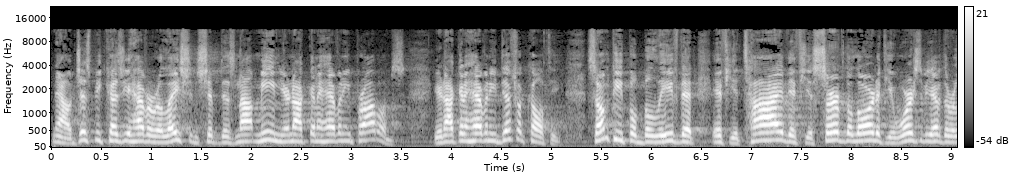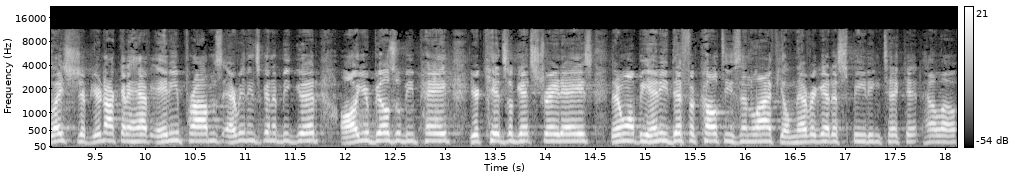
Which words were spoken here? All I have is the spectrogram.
Now, just because you have a relationship does not mean you're not going to have any problems. You're not going to have any difficulty. Some people believe that if you tithe, if you serve the Lord, if you worship, you have the relationship, you're not going to have any problems. Everything's going to be good. All your bills will be paid. Your kids will get straight A's. There won't be any difficulties in life. You'll never get a speeding ticket. Hello.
